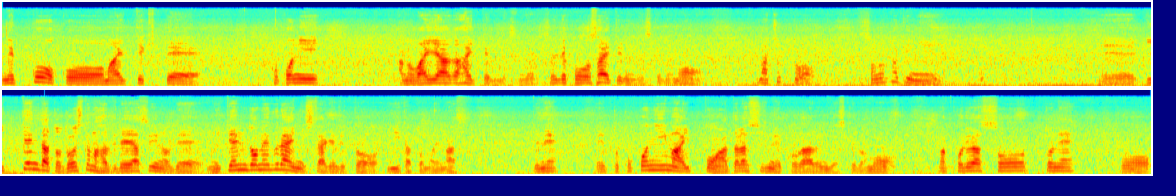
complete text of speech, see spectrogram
根っこをこう巻いてきてここにあのワイヤーが入ってるんですね。それでこう押さえてるんですけどもまあちょっとその時に、えー、1点だとどうしても外れやすいので2点止めぐらいにしてあげるといいかと思います。でね、えーと、ここに今1本新しい根っこがあるんですけども、まあ、これはそーっとねこ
